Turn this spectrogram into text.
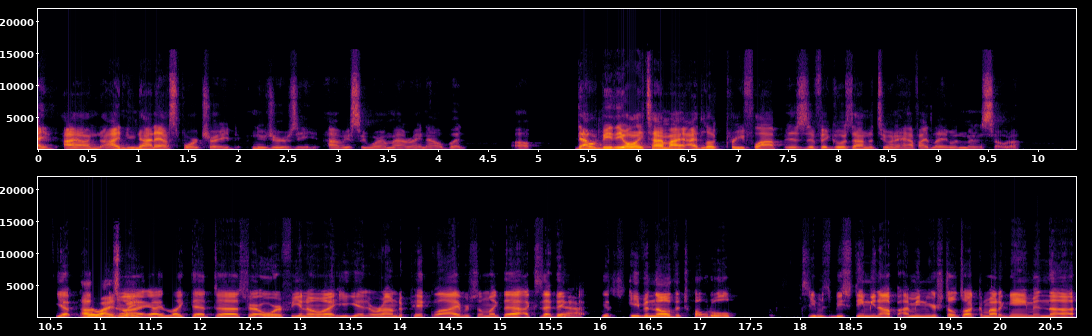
I, I I do not have Sport Trade New Jersey, obviously where I'm at right now, but uh, that would be the only time I, would look pre-flop is if it goes down to two and a half. I'd lay it with Minnesota. Yep. Otherwise, know, I, I, like that. Uh, or if you know what, you get around to pick live or something like that. Because I think yeah. it's even though the total seems to be steaming up. I mean, you're still talking about a game in the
